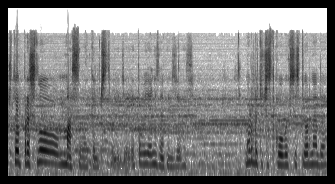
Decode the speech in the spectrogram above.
чтобы прошло массовое количество людей. Этого я не знаю, как сделать. Может быть, участковых сестер надо,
